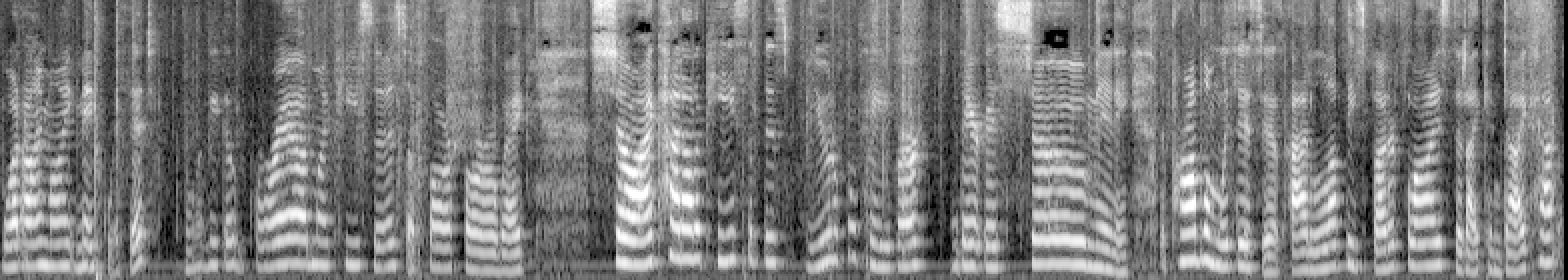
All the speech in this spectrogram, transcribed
what I might make with it. Let me go grab my pieces a far, far away. So I cut out a piece of this beautiful paper. There is so many. The problem with this is I love these butterflies that I can die cut,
